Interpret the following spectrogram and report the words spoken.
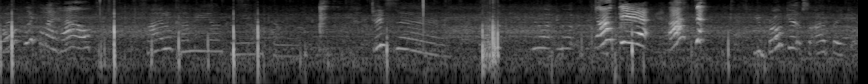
Why don't my house? I'm coming, I'm coming, I'm coming. Jason! You know what, you know what? Auntie! Auntie! You broke it, so I break it.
